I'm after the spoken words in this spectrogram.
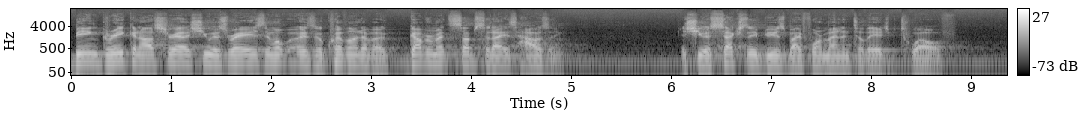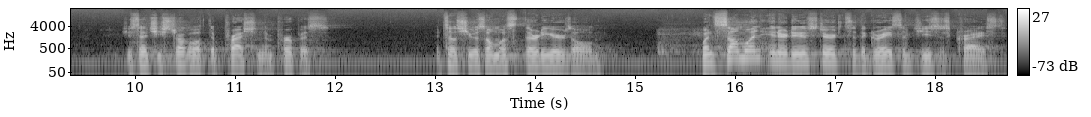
being Greek in Australia, she was raised in what was equivalent of a government subsidized housing. And she was sexually abused by four men until the age of 12. She said she struggled with depression and purpose until she was almost 30 years old. When someone introduced her to the grace of Jesus Christ.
